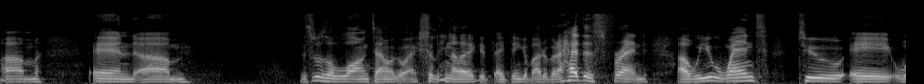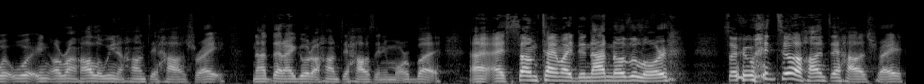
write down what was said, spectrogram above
um, and um, this was a long time ago, actually, now that I, could, I think about it. But I had this friend. Uh, we went to a w- w- in, around Halloween a haunted house, right? Not that I go to a haunted house anymore, but uh, at some time I did not know the Lord, so we went to a haunted house, right?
